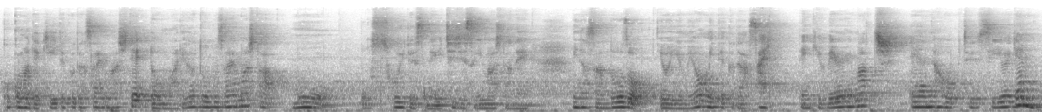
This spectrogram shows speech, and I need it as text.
ここまで聞いてくださいましてどうもありがとうございました。もう遅いですね。1時過ぎましたね。皆さんどうぞ良い夢を見てください。Thank you very much and hope to see you again.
